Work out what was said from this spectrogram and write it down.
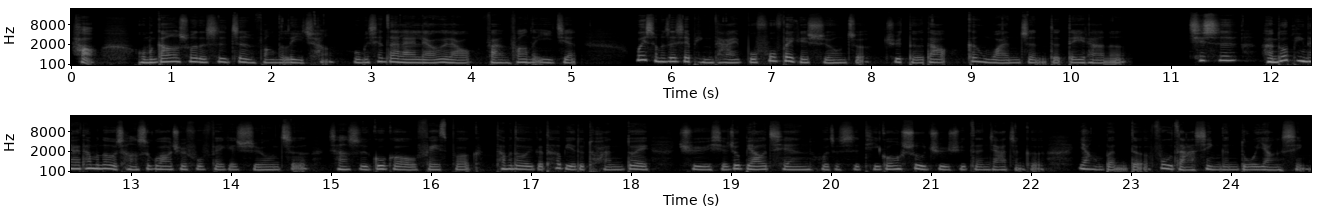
好，我们刚刚说的是正方的立场，我们现在来聊一聊反方的意见。为什么这些平台不付费给使用者，去得到更完整的 data 呢？其实很多平台他们都有尝试过要去付费给使用者，像是 Google、Facebook，他们都有一个特别的团队去协助标签，或者是提供数据，去增加整个样本的复杂性跟多样性。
